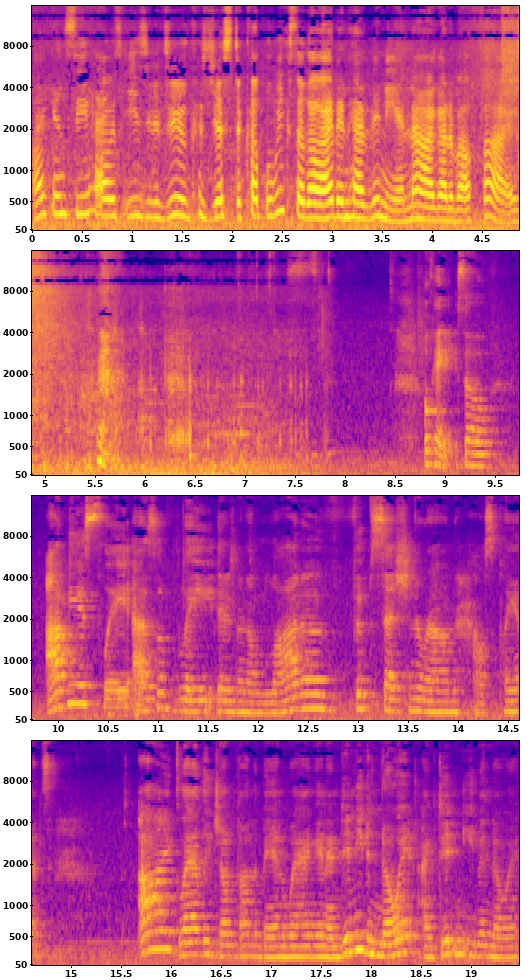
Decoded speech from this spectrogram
I can see how it's easy to do because just a couple weeks ago I didn't have any and now I got about five. okay, so obviously as of late there's been a lot of obsession around houseplants. I gladly jumped on the bandwagon and didn't even know it. I didn't even know it.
